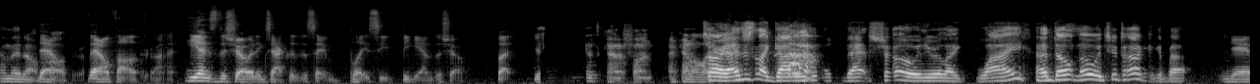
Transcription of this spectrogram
And they don't They follow don't, through. they don't follow through on it. He ends the show at exactly the same place he began the show. But yeah. That's kind of fun. I kind of like. Sorry, I just like got into like, that show, and you were like, "Why? I don't know what you're talking about." yeah.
